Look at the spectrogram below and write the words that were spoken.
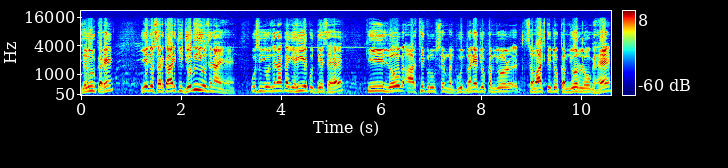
ज़रूर करें। ये जो सरकार की जो भी योजनाएँ हैं, उस योजना का यही एक उद्देश्य है कि लोग आर्थिक रूप से मज़बूत बने, जो कमज़ोर, समाज के जो कमज़ोर लोग हैं,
